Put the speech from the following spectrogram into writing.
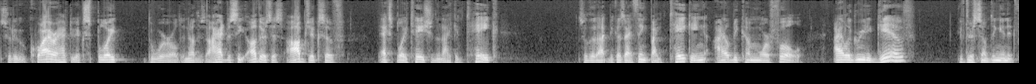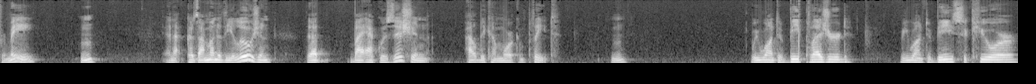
So to acquire, I have to exploit the world and others. I have to see others as objects of exploitation that I can take so that I, because I think by taking, I'll become more full. I'll agree to give if there's something in it for me. Hmm? And because I'm under the illusion that by acquisition, I'll become more complete. Hmm? We want to be pleasured. We want to be secure.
